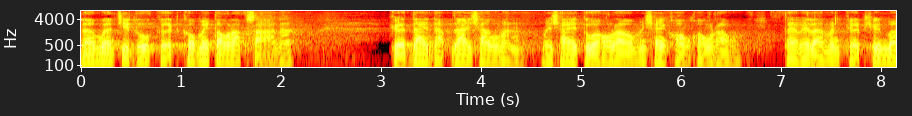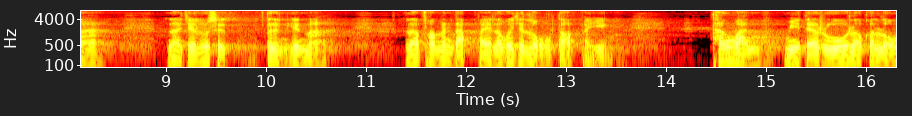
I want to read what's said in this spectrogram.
แล้วเมื่อจิตรู้เกิดก็ไม่ต้องรักษานะ เกิดได้ดับได้ช่างมัน ไม่ใช่ตัวของเราไม่ใช่ของของเรา แต่เวลามันเกิดขึ้นมา เราจะรู้สึกตื่นขึ้นมา แล้วพอมันดับไปเราก็จะหลงต่อไปอีก ทั้งวันมีแต่รู้แล้วก็หลง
